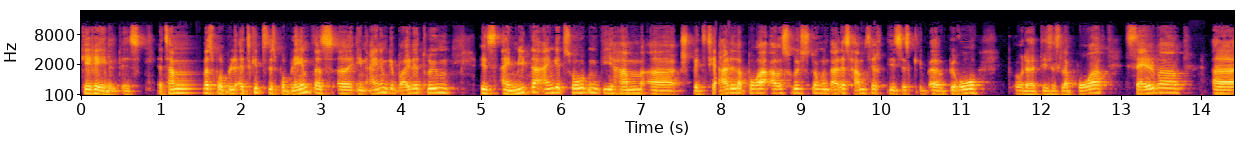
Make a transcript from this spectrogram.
geregelt ist. Jetzt, haben wir das Problem, jetzt gibt es das Problem, dass äh, in einem Gebäude drüben ist ein Mieter eingezogen, die haben äh, Speziallaborausrüstung und alles, haben sich dieses äh, Büro oder dieses Labor selber äh,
